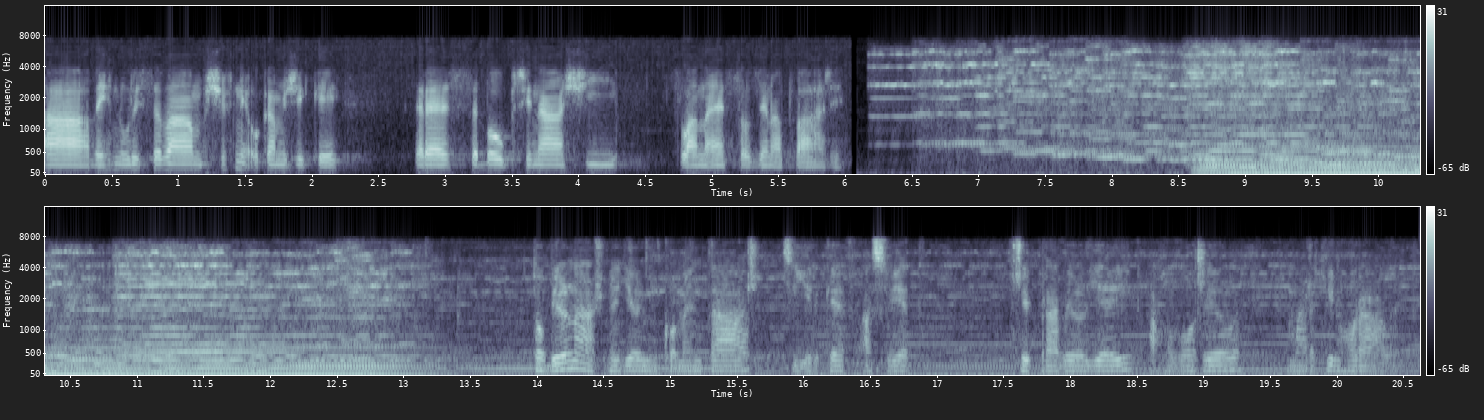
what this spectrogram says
a vyhnuli se vám všechny okamžiky, které sebou přináší slané slzy na tváři. To byl náš nedělní komentář Církev a svět. Připravil jej a hovořil Martin Horálek.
